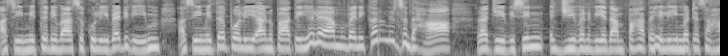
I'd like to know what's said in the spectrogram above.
අසීමිත නිවාසකුලී වැඩිවීම් අසීමිත පොලි අනුපාත ඉහළ යාම වැනි කරුණු සඳහා රජී විසින් ජීවන වියදම් පහත හෙලීමට සහ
